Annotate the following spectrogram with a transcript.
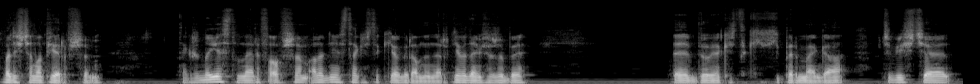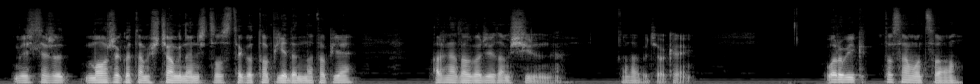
20 na pierwszym. Także no jest to nerf, owszem, ale nie jest to jakiś taki ogromny nerf. Nie wydaje mi się, żeby e, był jakiś taki hiper mega. Oczywiście myślę, że może go tam ściągnąć co z tego top 1 na topie, ale nadal będzie tam silny. Nadal będzie ok. Warwick to samo co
